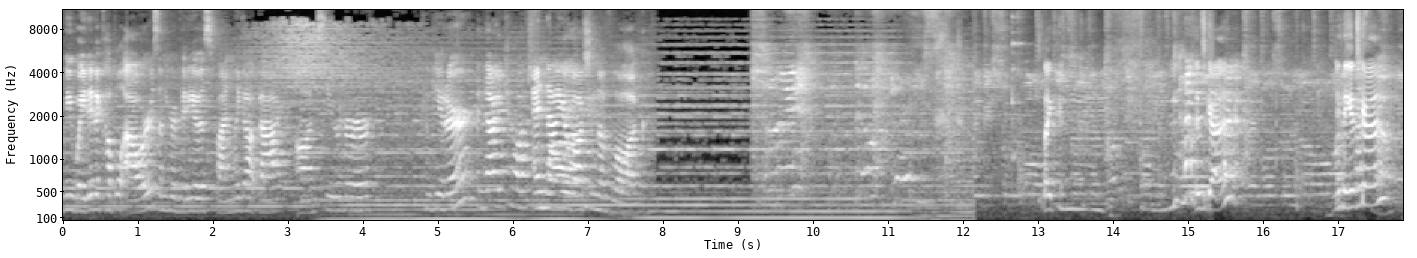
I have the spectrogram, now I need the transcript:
we waited a couple hours and her videos finally got back onto her computer. And now you can watch And now you're watching the vlog. Like, it's good? Do you think it's good?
